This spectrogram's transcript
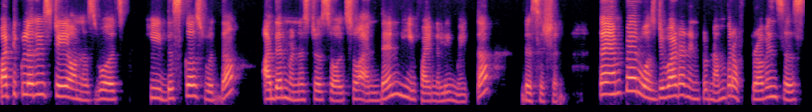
particularly stay on his words. He discussed with the other ministers also, and then he finally made the decision. The empire was divided into a number of provinces,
